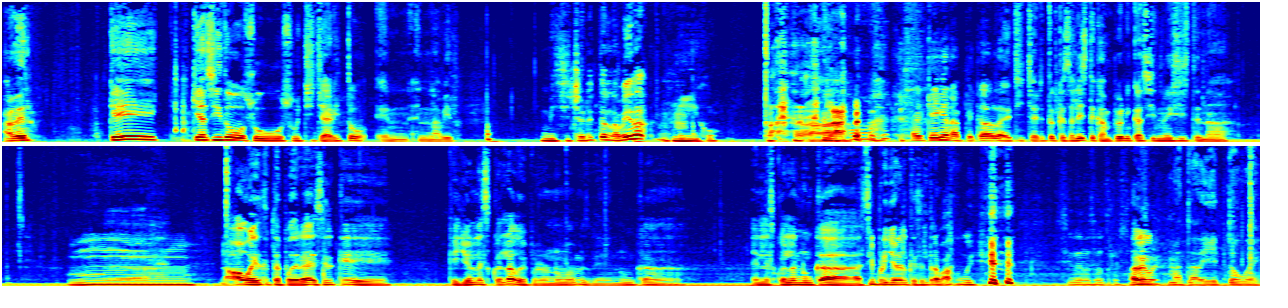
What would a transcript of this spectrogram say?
a ver, ¿qué, qué ha sido su, su chicharito en, en la vida? Mi chicharito en la vida. Mi hijo. Al que hayan aplicado la de chicharito, que saliste campeón y casi no hiciste nada. Mm, No, güey, es que te podría decir que, que yo en la escuela, güey, pero no mames, güey, nunca... En la escuela nunca... Siempre yo era el que hacía el trabajo, güey. sí, de nosotros. Dale, güey. Matadito, güey.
